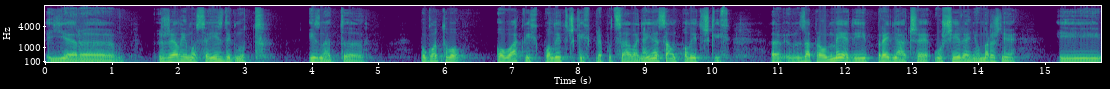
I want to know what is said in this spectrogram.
jer e, želimo se izdignut iznad e, pogotovo ovakvih političkih prepucavanja i ne samo političkih. E, zapravo mediji prednjače u širenju mržnje i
